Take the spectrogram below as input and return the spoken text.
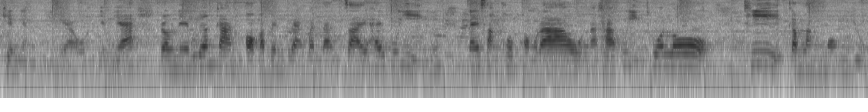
เพียงอย่างเดี ยว อย่างเงี้ยเราเน้นเรื่องการออกมาเป็นแรงบันดาลใจให้ผู้หญิงในสังคมของเรานะคะ ผู้หญิงทั่วโลกที่กำลังมองอยู่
